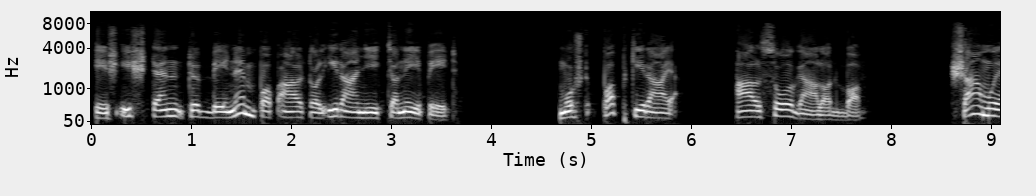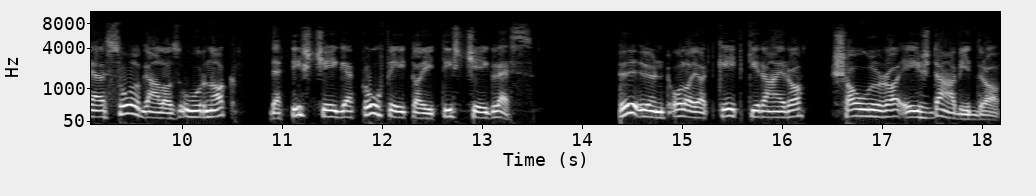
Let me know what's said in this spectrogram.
és Isten többé nem pap által irányítja népét. Most pap király áll szolgálatba. Sámuel szolgál az úrnak, de tisztsége profétai tisztség lesz. Ő önt olajat két királyra, Saulra és Dávidra.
